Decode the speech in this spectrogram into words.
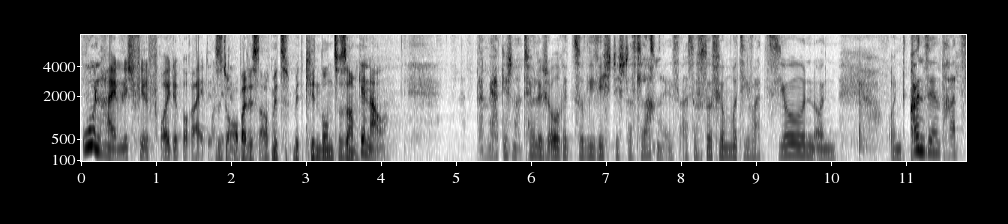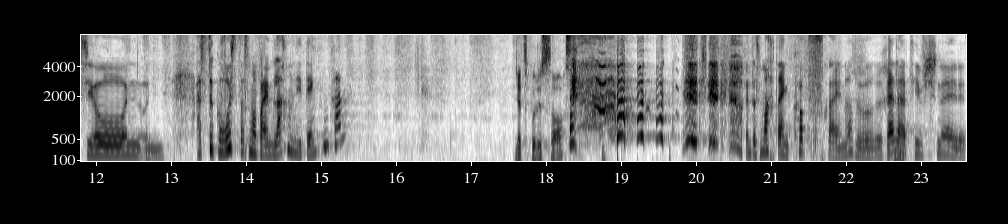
unheimlich viel Freude bereitet. Also du arbeitest auch mit, mit Kindern zusammen? Genau. Da merke ich natürlich auch so, wie wichtig das Lachen ist. Also so für Motivation und, und Konzentration. Und Hast du gewusst, dass man beim Lachen nie denken kann? Jetzt, wo du es sagst. Und das macht deinen Kopf frei, ne? so relativ schnell.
